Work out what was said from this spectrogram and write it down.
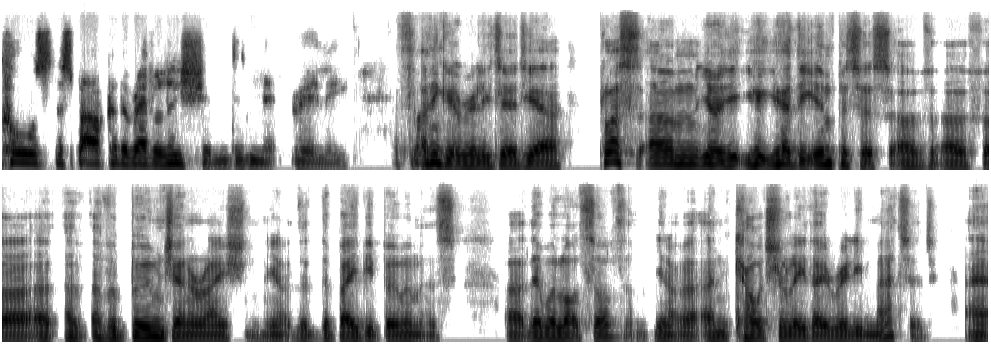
caused the spark of the revolution didn't it really I think it really did, yeah. Plus, um, you know, you, you had the impetus of of, uh, of of a boom generation. You know, the, the baby boomers. Uh, there were lots of them, you know, and culturally they really mattered, A-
